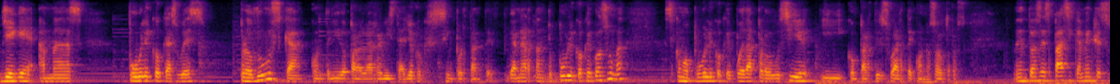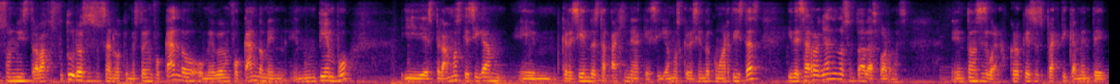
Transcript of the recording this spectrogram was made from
llegue a más público que a su vez produzca contenido para la revista. Yo creo que es importante, ganar tanto público que consuma, así como público que pueda producir y compartir su arte con nosotros. Entonces, básicamente, esos son mis trabajos futuros, eso es en lo que me estoy enfocando o me veo enfocándome en, un tiempo. Y esperamos que sigan em, creciendo esta página, que sigamos creciendo como artistas y desarrollándonos en todas las formas. Entonces, bueno, creo que eso es prácticamente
